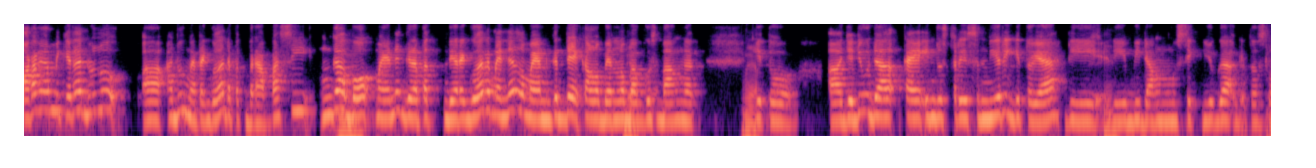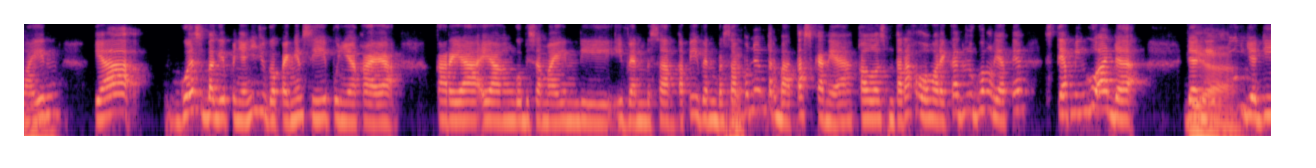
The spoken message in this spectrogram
orang yang mikirnya dulu, uh, aduh main regular dapat berapa sih? Enggak, hmm. Bo, mainnya dapat di regular mainnya lumayan gede kalau band lo yeah. bagus banget, yeah. gitu. Uh, jadi udah kayak industri sendiri gitu ya di di bidang musik juga gitu. Selain hmm. ya gue sebagai penyanyi juga pengen sih punya kayak karya yang gue bisa main di event besar tapi event besar yeah. pun yang terbatas kan ya kalau sementara kalau mereka dulu gue ngelihatnya setiap minggu ada dan yeah. itu jadi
